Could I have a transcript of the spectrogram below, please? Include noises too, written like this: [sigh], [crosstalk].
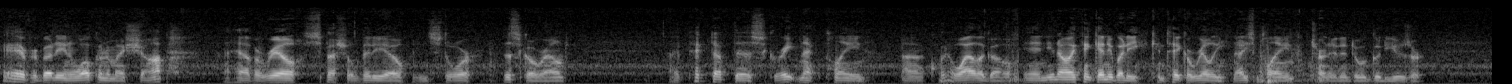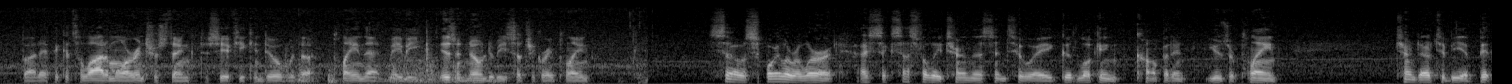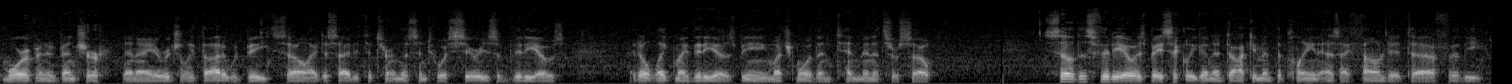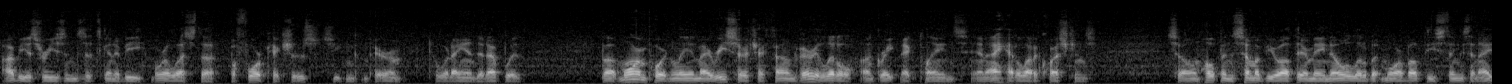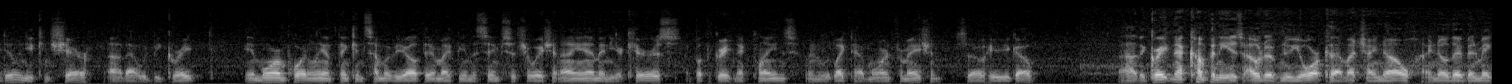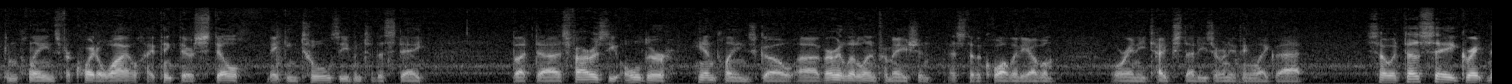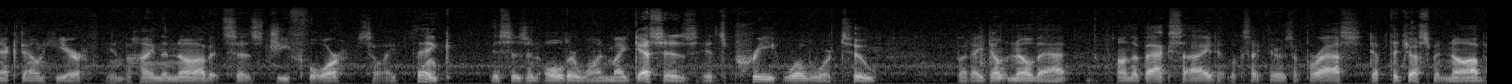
Hey everybody and welcome to my shop. I have a real special video in store this go round. I picked up this great neck plane uh, quite a while ago and you know I think anybody can take a really nice plane turn it into a good user but I think it's a lot more interesting to see if you can do it with a plane that maybe isn't known to be such a great plane. So spoiler alert I successfully turned this into a good looking competent user plane turned out to be a bit more of an adventure than I originally thought it would be, so I decided to turn this into a series of videos. I don't like my videos being much more than 10 minutes or so. So this video is basically going to document the plane as I found it. Uh, for the obvious reasons, it's going to be more or less the before pictures, so you can compare them to what I ended up with. But more importantly, in my research, I found very little on Great Neck planes, and I had a lot of questions. So I'm hoping some of you out there may know a little bit more about these things than I do and you can share. Uh, that would be great. And more importantly, I'm thinking some of you out there might be in the same situation I am and you're curious about the Great Neck Planes and would like to have more information. So here you go. Uh, the Great Neck Company is out of New York, that much I know. I know they've been making planes for quite a while. I think they're still making tools even to this day. But uh, as far as the older hand planes go, uh, very little information as to the quality of them or any type studies or anything like that. So it does say Great Neck down here, and behind the knob it says G4. So I think this is an older one. My guess is it's pre-World War II, but I don't know that. On the back side, it looks like there's a brass depth adjustment knob.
